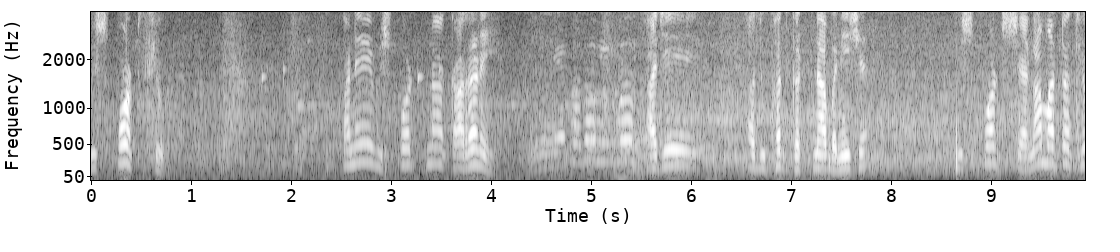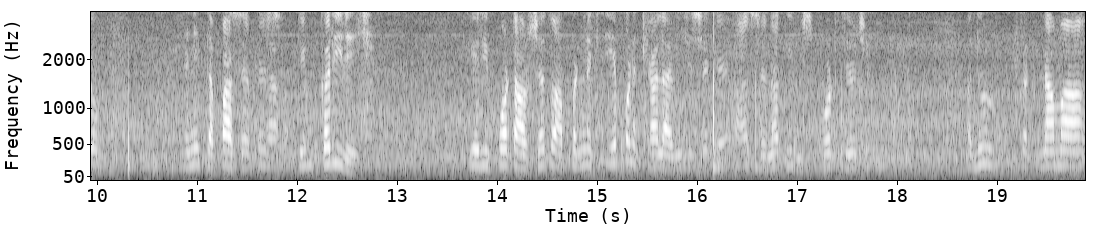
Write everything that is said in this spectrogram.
વિસ્ફોટ થયો. અને વિસ્ફોટના કારણે આજે આ દુઃખદ ઘટના બની છે. વિસ્ફોટ શેના માટે થયો? એની તપાસ ટીમ કરી રહી છે. એ રિપોર્ટ આવશે તો આપણને એ પણ ખ્યાલ આવી જશે કે આ શેનાથી વિસ્ફોટ થયો છે. આ દુર્ઘટનામાં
